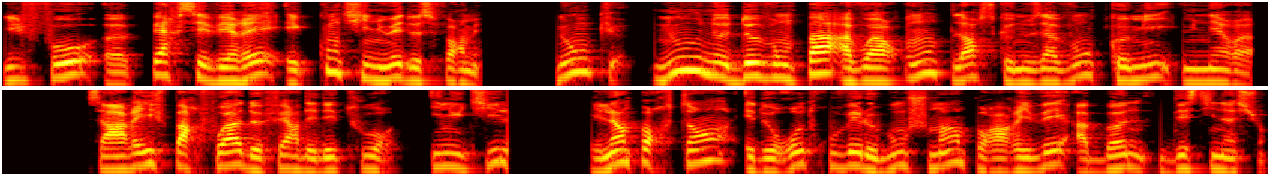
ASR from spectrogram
il faut euh, persévérer et continuer de se former. Donc, nous ne devons pas avoir honte lorsque nous avons commis une erreur. Ça arrive parfois de faire des détours inutiles et l'important est de retrouver le bon chemin pour arriver à bonne destination.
